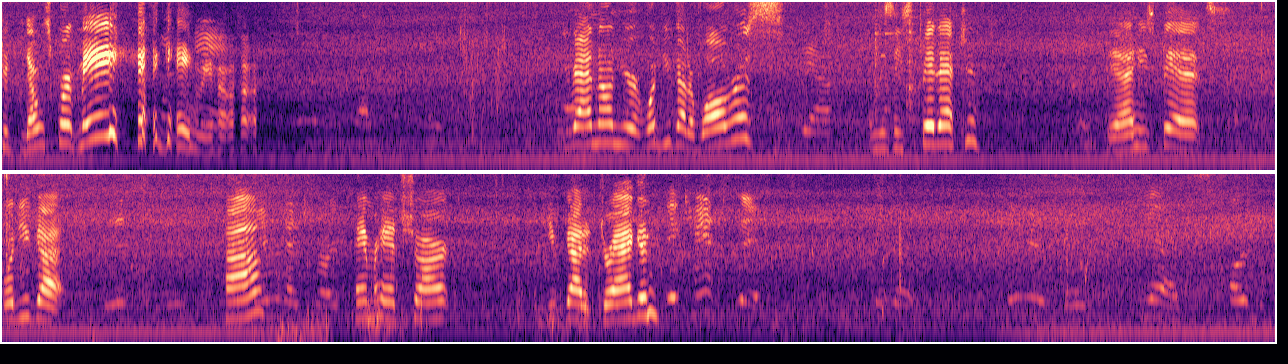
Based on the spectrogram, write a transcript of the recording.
you, don't squirt me. Gabriel. You ran on your, what, you got a walrus? Yeah. And does he spit at you? Yeah, he spits. What do you got? Huh? Hammerhead shark. You've got a dragon. It can't swim. It won't. Yeah, it's hard to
